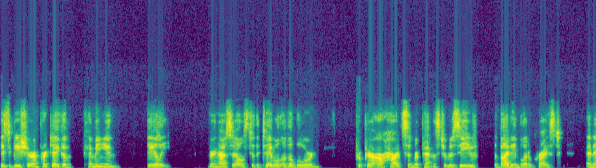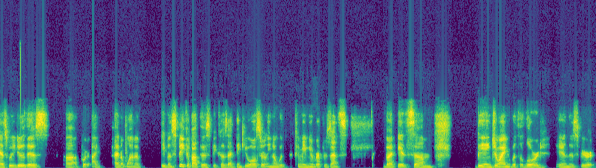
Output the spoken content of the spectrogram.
is to be sure and partake of communion daily bring ourselves to the table of the Lord, prepare our hearts in repentance to receive the body and blood of Christ. And as we do this, uh, I, I don't want to even speak about this because I think you all certainly know what communion represents, but it's um, being joined with the Lord in the Spirit.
